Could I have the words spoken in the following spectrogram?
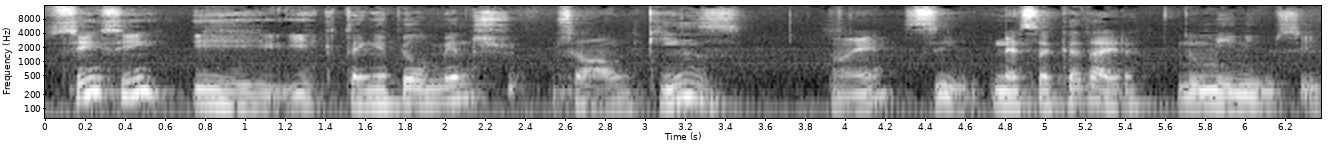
Sim, sim. E, e que tenha pelo menos, sei lá, um 15 não é? Sim. Nessa cadeira. No mínimo, sim.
